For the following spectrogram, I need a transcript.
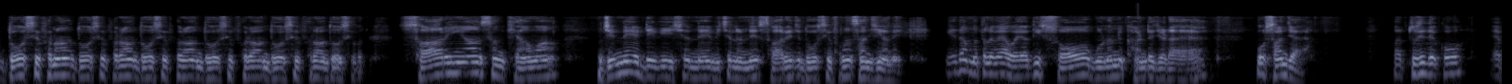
ਦੋ ਸਿਫਰਾਂ ਦੋ ਸਿਫਰਾਂ ਦੋ ਸਿਫਰਾਂ ਦੋ ਸਿਫਰਾਂ ਦੋ ਸਿਫਰਾਂ, ਦੋ ਸਿਫਰ। ਸਾਰੀਆਂ ਸੰਖਿਆਵਾਂ ਜਿੰਨੇ ਡਿਵੀਏਸ਼ਨ ਨੇ, ਵਿਚਲਨ ਨੇ, ਸਾਰੇ ਚ ਦੋ ਸਿਫਰਾਂ ਸਾਂਝੀਆਂ ਨੇ। ਇਹਦਾ ਮਤਲਬ ਇਹ ਹੋਇਆ ਕਿ 100 ਗੁਣਨਖੰਡ ਜਿਹੜਾ ਹੈ, ਉਹ ਸਾਂਝਾ ਹੈ। ਪਰ ਤੁਸੀਂ ਦੇਖੋ, ਇਹ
